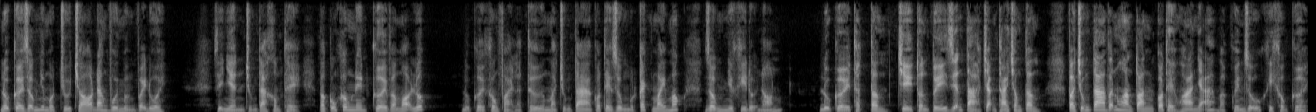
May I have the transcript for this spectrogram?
nụ cười giống như một chú chó đang vui mừng vẫy đuôi. Dĩ nhiên chúng ta không thể và cũng không nên cười vào mọi lúc. Nụ cười không phải là thứ mà chúng ta có thể dùng một cách máy móc giống như khi đội nón. Nụ cười thật tâm chỉ thuần túy diễn tả trạng thái trong tâm và chúng ta vẫn hoàn toàn có thể hòa nhã và quyến rũ khi không cười.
